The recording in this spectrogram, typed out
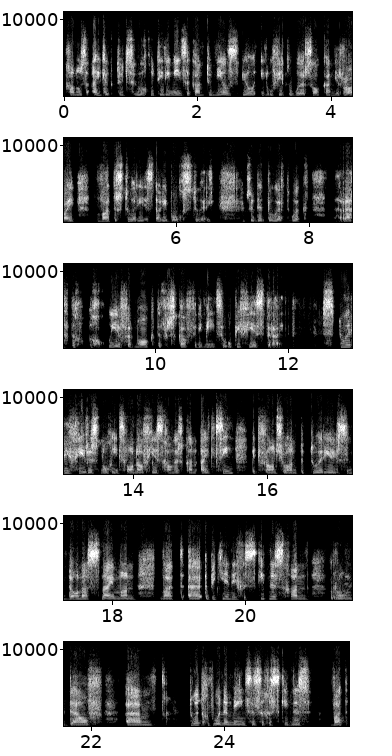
gaan ons eintlik toets hoe goed hierdie mense kan toneel speel en of jy gehoor sal kan raai watter storie is nou die bog storie. So dit behoort ook regtig goeie vermaak te verskaf vir die mense op die feesterrein. Storievuur is nog iets waarna feesgangers kan uitsien met Frans Johan Pretorius en Dana Snyman wat uh, 'n uh, bietjie in die geskiedenis gaan ronddelf. Ehm um, doodgewone mense se geskiedenis wat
